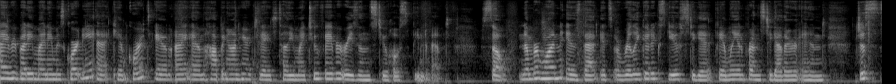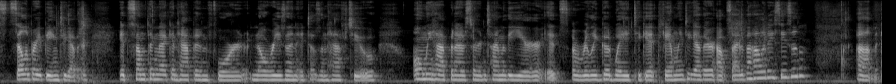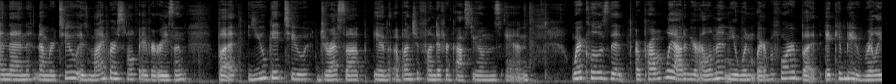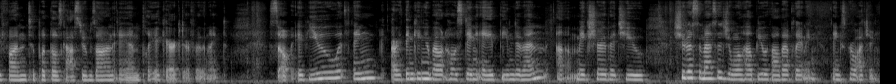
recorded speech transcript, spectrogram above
Hi everybody, my name is Courtney at Camp Court and I am hopping on here today to tell you my two favorite reasons to host a themed event. So number one is that it's a really good excuse to get family and friends together and just celebrate being together. It's something that can happen for no reason. It doesn't have to only happen at a certain time of the year. It's a really good way to get family together outside of the holiday season. Um, and then number two is my personal favorite reason, but you get to dress up in a bunch of fun different costumes and wear clothes that are probably out of your element and you wouldn't wear before, but it can be really fun to put those costumes on and play a character for the night. So if you think are thinking about hosting a themed event, um, make sure that you shoot us a message and we'll help you with all that planning. Thanks for watching.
